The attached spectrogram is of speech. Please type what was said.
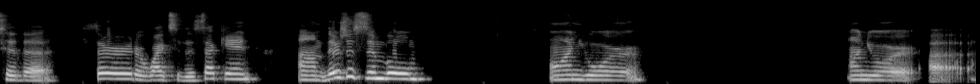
to the third or y to the second. Um, there's a symbol on your on your uh,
